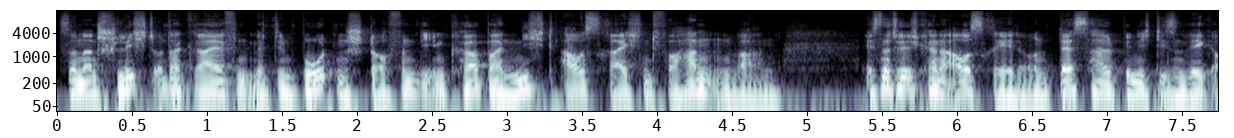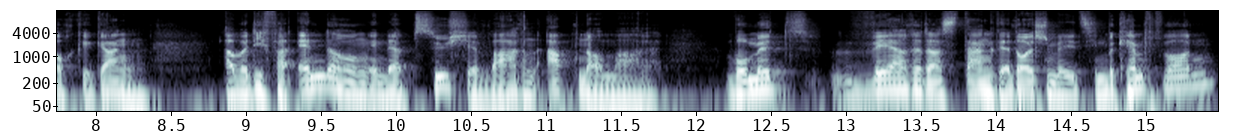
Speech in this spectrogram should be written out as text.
sondern schlicht und ergreifend mit den Botenstoffen, die im Körper nicht ausreichend vorhanden waren. Ist natürlich keine Ausrede und deshalb bin ich diesen Weg auch gegangen. Aber die Veränderungen in der Psyche waren abnormal. Womit wäre das dank der deutschen Medizin bekämpft worden?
